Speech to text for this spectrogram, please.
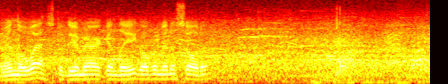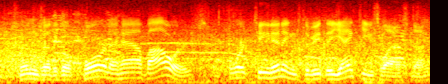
in the west of the American League over Minnesota. Twins had to go four and a half hours, 14 innings to beat the Yankees last night.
